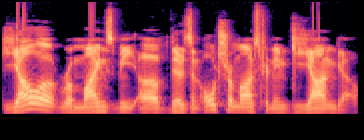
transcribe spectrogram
Gyala reminds me of there's an ultra monster named Gyango,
